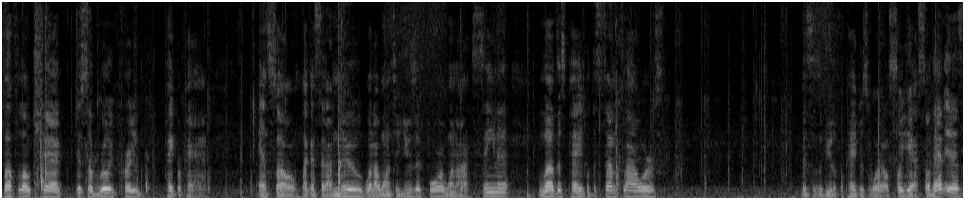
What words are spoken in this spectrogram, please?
buffalo check. Just a really pretty paper pad. And so, like I said, I knew what I wanted to use it for when I seen it. Love this page with the sunflowers. This is a beautiful page as well. So, yeah. So, that is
